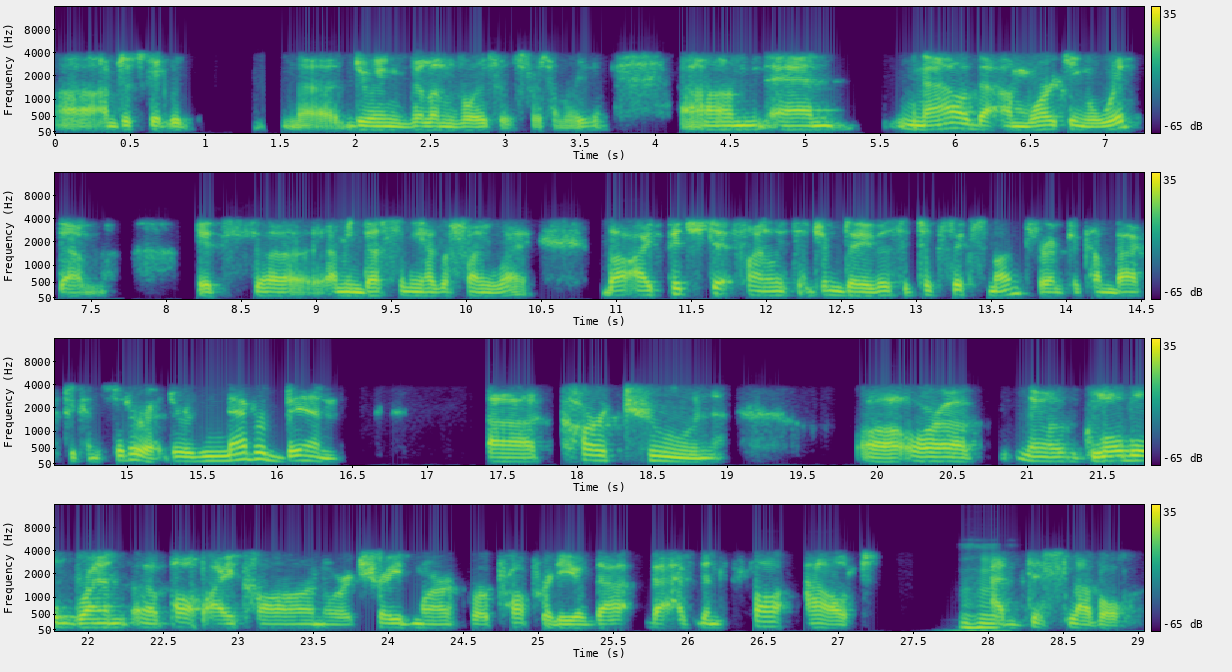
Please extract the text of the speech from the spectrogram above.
Uh, I'm just good with uh, doing villain voices for some reason. Um, and now that I'm working with them, it's uh, I mean Destiny has a funny way. But I pitched it finally to Jim Davis. It took six months for him to come back to consider it. There's never been a cartoon uh, or a you know, global brand uh, pop icon or a trademark or a property of that that has been thought out mm-hmm. at this level.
